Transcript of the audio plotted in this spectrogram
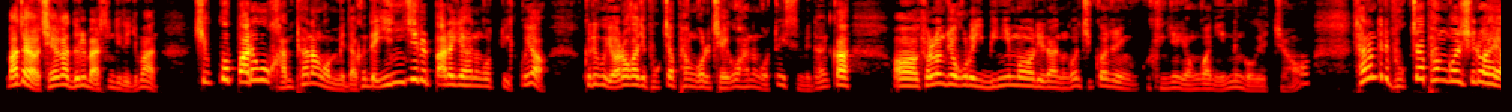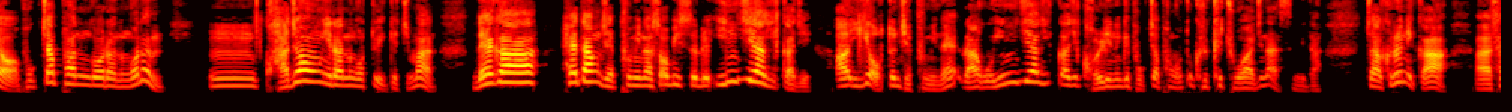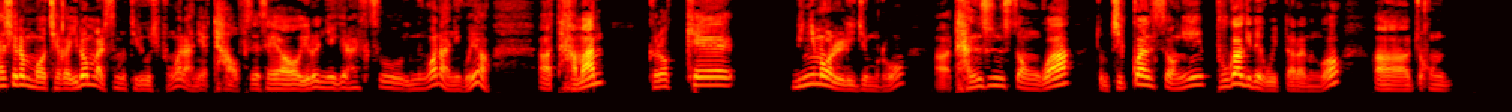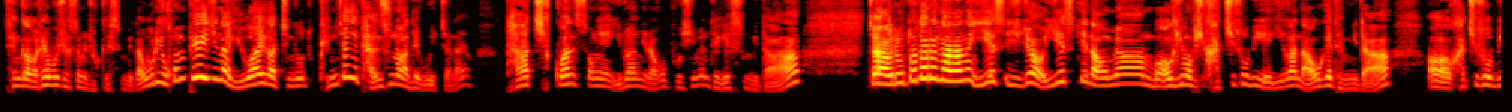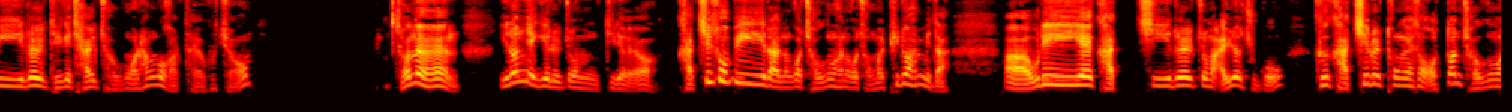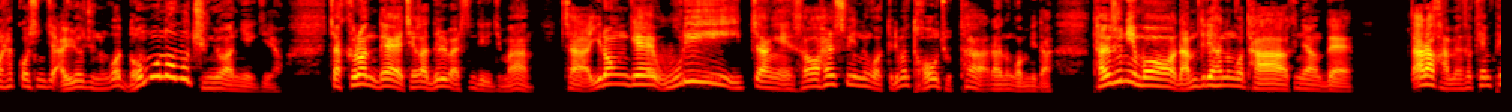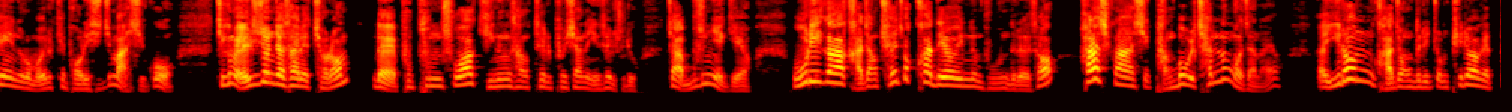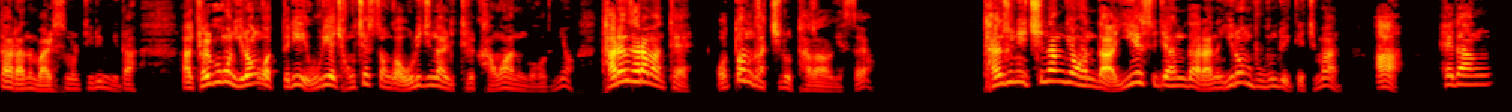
맞아요. 제가 늘 말씀드리지만 쉽고 빠르고 간편한 겁니다. 근데 인지를 빠르게 하는 것도 있고요. 그리고 여러 가지 복잡한 거를 제거하는 것도 있습니다. 그러니까 어, 결론적으로 이 미니멀이라는 건 직관적인 것과 굉장히 연관이 있는 거겠죠. 사람들이 복잡한 걸 싫어해요. 복잡한 거라는 거는 음, 과정이라는 것도 있겠지만 내가 해당 제품이나 서비스를 인지하기까지 아 이게 어떤 제품이네 라고 인지하기까지 걸리는 게 복잡한 것도 그렇게 좋아하지는 않습니다. 자 그러니까 아, 사실은 뭐 제가 이런 말씀을 드리고 싶은 건 아니에요. 다 없애세요 이런 얘기를 할 수 있는 건 아니고요. 아, 다만 그렇게 미니멀리즘으로 아, 단순성과 좀 직관성이 부각이 되고 있다는 거 아, 조금 생각을 해보셨으면 좋겠습니다. 우리 홈페이지나 UI 같은 경우도 굉장히 단순화되고 있잖아요. 다 직관성의 일환이라고 보시면 되겠습니다. 자, 그리고 또 다른 하나는 ESG죠. ESG 나오면 뭐 어김없이 가치 소비 얘기가 나오게 됩니다. 어, 가치 소비를 되게 잘 적응을 한 것 같아요. 그렇죠? 저는 이런 얘기를 좀 드려요. 가치 소비라는 거 적응하는 거 정말 필요합니다. 아, 우리의 가치를 좀 알려주고 그 가치를 통해서 어떤 적응을 할 것인지 알려주는 거 너무너무 중요한 얘기예요. 자, 그런데 제가 늘 말씀드리지만 자, 이런 게 우리 입장에서 할 수 있는 것들이면 더 좋다라는 겁니다. 단순히 뭐 남들이 하는 거 다 그냥 네, 따라가면서 캠페인으로 뭐 이렇게 버리시지 마시고 지금 LG전자 사례처럼 네, 부품 수와 기능 상태를 표시하는 인쇄를 줄이고 자, 무슨 얘기예요? 우리가 가장 최적화되어 있는 부분들에서 하나씩 하나씩 방법을 찾는 거잖아요. 아, 이런 과정들이 좀 필요하겠다라는 말씀을 드립니다. 아, 결국은 이런 것들이 우리의 정체성과 originality를 강화하는 거거든요. 다른 사람한테 어떤 가치로 다가가겠어요? 단순히 친환경 한다, ESG 한다라는 이런 부분도 있겠지만, 아, 해당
